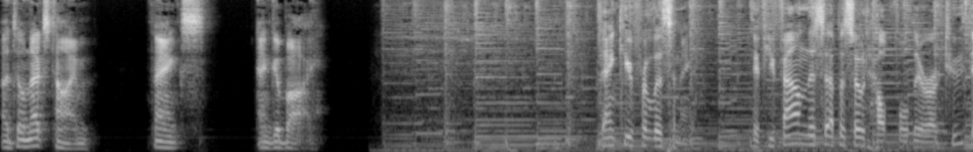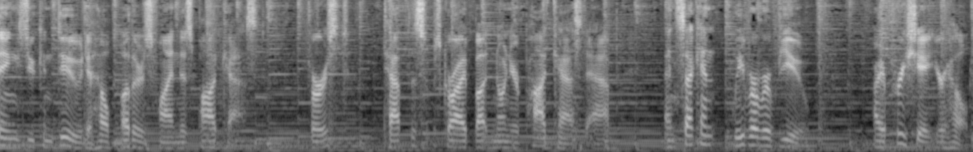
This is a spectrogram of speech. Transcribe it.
Until next time, thanks and goodbye. Thank you for listening. If you found this episode helpful, there are two things you can do to help others find this podcast. First, tap the subscribe button on your podcast app, and second, leave a review. I appreciate your help.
